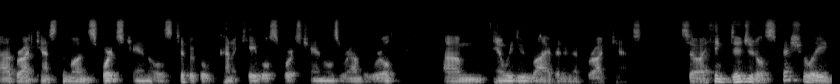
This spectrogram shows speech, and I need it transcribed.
uh, broadcast them on sports channels, typical kind of cable sports channels around the world, um, and we do live internet broadcast. So I think digital, especially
